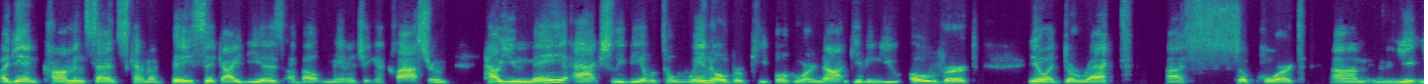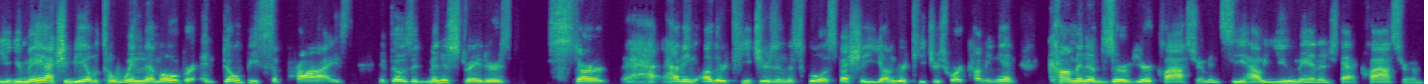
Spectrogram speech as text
again, common sense, kind of a basic ideas about managing a classroom, how you may actually be able to win over people who are not giving you overt, you know, a direct uh, support. Um, you, you may actually be able to win them over. And don't be surprised if those administrators start ha- having other teachers in the school, especially younger teachers who are coming in, come and observe your classroom and see how you manage that classroom.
